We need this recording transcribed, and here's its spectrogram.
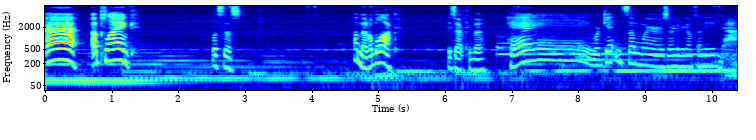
Ah! A plank! What's this? A metal block. Is that for the... Hey! We're getting somewhere. Is there anything else I need? Nah.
